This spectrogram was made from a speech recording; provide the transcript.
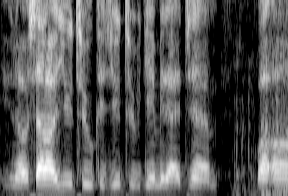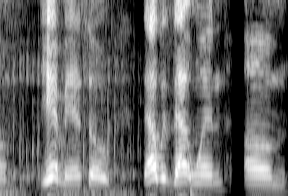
you know, shout out YouTube because YouTube gave me that gem. But um, yeah, man. So that was that one. Um,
